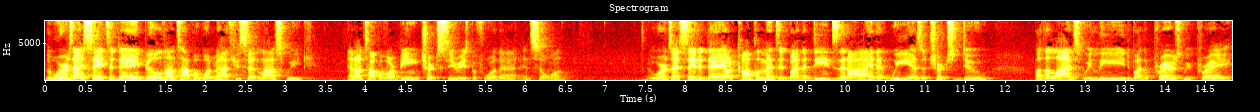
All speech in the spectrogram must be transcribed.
The words I say today build on top of what Matthew said last week, and on top of our Being Church series before that, and so on. The words I say today are complemented by the deeds that I, that we as a church do, by the lives we lead, by the prayers we pray,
